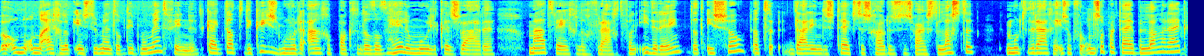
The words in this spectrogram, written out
oneigenlijk instrument op dit moment vinden. Kijk, dat de crisis moet worden aangepakt... en dat dat hele moeilijke, zware maatregelen vraagt van iedereen. Dat is zo. Dat daarin de sterkste schouders de zwaarste lasten moeten dragen... is ook voor onze partij belangrijk.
